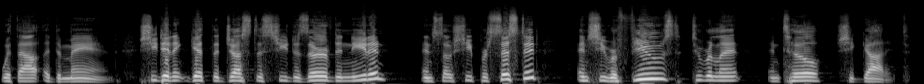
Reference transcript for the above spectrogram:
without a demand. She didn't get the justice she deserved and needed, and so she persisted and she refused to relent until she got it.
